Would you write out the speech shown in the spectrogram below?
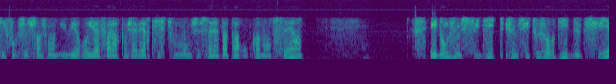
s'il faut que je change mon numéro, il va falloir que j'avertisse tout le monde. Je sais même pas par où commencer. Et donc, je me suis dit, je me suis toujours dit depuis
